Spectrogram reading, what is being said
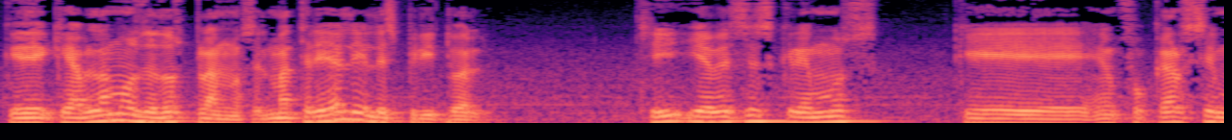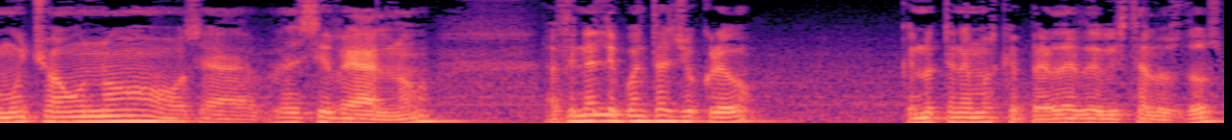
que, que hablamos de dos planos, el material y el espiritual. ¿sí? Y a veces creemos que enfocarse mucho a uno, o sea, es irreal, ¿no? Al final de cuentas yo creo que no tenemos que perder de vista los dos,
